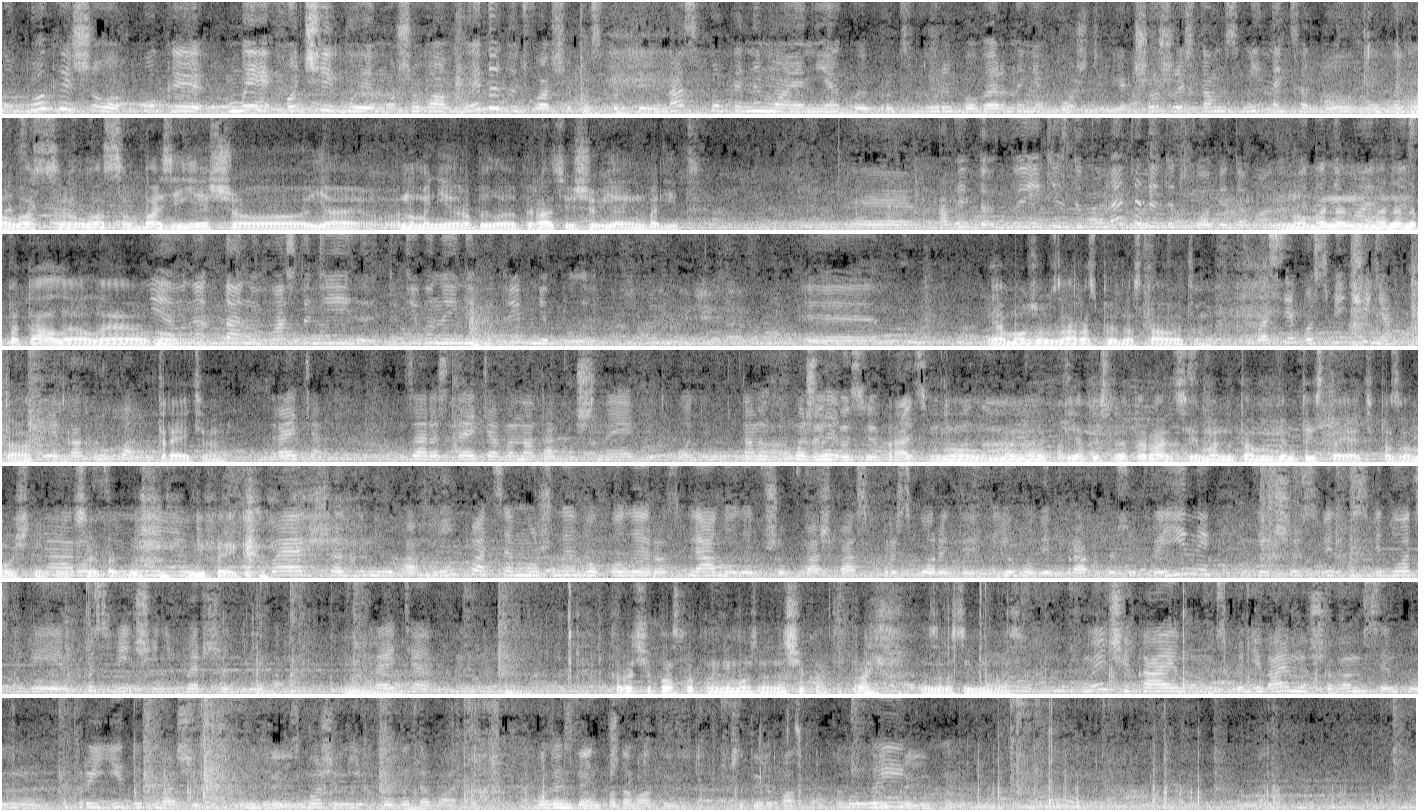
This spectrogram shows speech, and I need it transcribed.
Ну, поки що, поки ми очікуємо, що вам видадуть ваші паспорти, у нас поки немає ніякої процедури повернення коштів. Якщо щось там зміниться, то ну, ми А про у це вас у вас в базі є, що я ну мені робили операцію, що я інвалід. Е, А ви, до- ви якісь документи додаткові давали? Ну Ви мене мене не питали, але Ні, ну вона, да, ну, у вас тоді, тоді вони і не потрібні були. Е, я можу зараз предоставити. у вас є посвідчення? Так. А яка група? Третя. Третя. Зараз третя, вона також не підходить. Там Да, можливо. після операції. Ну, в мене я після операції, в мене там винти стоять в позвоночнику. Я Це як би не фейк. Перша, друга група це можливо, коли розглянули, б, щоб ваш пас прискорити його відправку з України, якщо в свідоцтві посвідчені перша, друга, третя. Коротше, паспорт мені можна не чекати, правильно? Зрозумів вас. Ми чекаємо, ми сподіваємося, що вам всім ну, приїдуть ваші паспорти, ми зможемо їх повидавати. В один день подавати чотири паспорти, Коли- три приїхали.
